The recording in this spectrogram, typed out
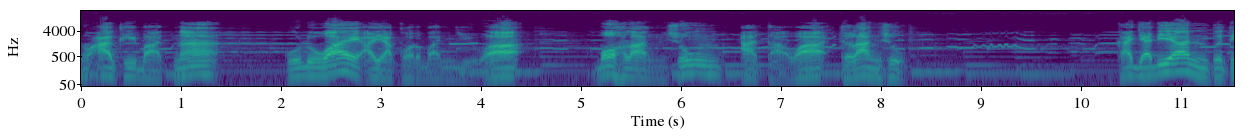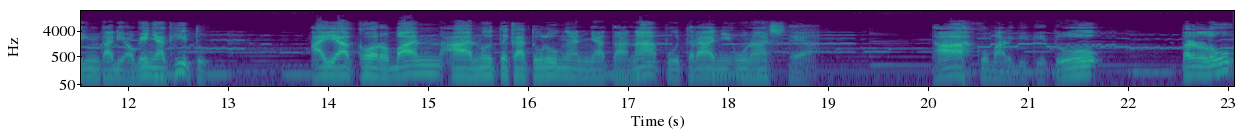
nu akibatna kudu wae aya korban jiwa boh langsung atawa telangsung kejadian peting tadi ogenya gitu aya korban anu teka tulungan nyatana putranyi tah kumargi gitu perlu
